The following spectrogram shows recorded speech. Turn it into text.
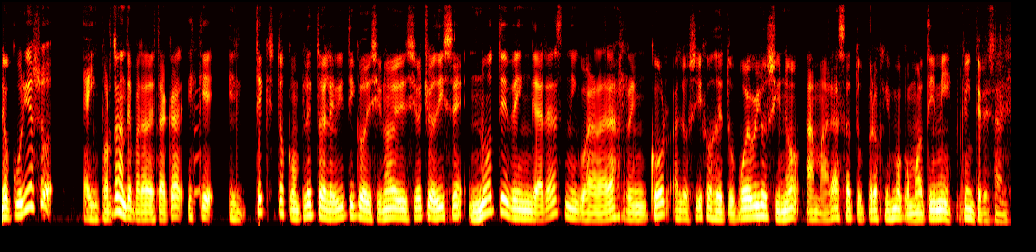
Lo curioso e importante para destacar es que el texto completo de Levítico 19-18 dice, no te vengarás ni guardarás rencor a los hijos de tu pueblo, sino amarás a tu prójimo como a ti mismo. Qué interesante.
